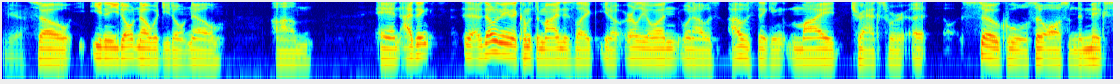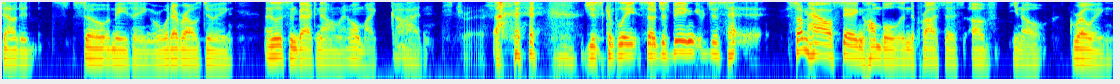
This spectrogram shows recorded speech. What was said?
Yeah. So, you know, you don't know what you don't know. Um and I think the only thing that comes to mind is like, you know, early on when I was I was thinking my tracks were uh, so cool, so awesome. The mix sounded so amazing, or whatever I was doing. And I listen back now, I'm like, oh my god, It's trash. just complete. So just being, just somehow staying humble in the process of you know growing.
